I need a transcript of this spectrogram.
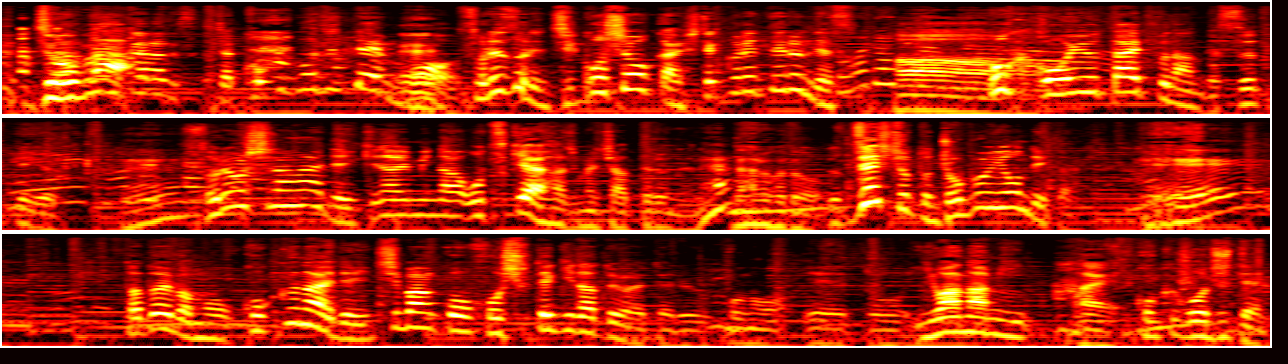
序文からですじゃあ国語辞典もそれぞれ自己紹介してくれてるんです。僕こういうタイプなんですっていう。え。それを知らないでいきなりみんなお付き合い始めちゃってるんでね。ーなるほど。ぜひちょっと序文読んでいただきえたい例えばもう国内で一番こう保守的だと言われてるこの、えー、と岩波ー、はい。国語辞典。も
